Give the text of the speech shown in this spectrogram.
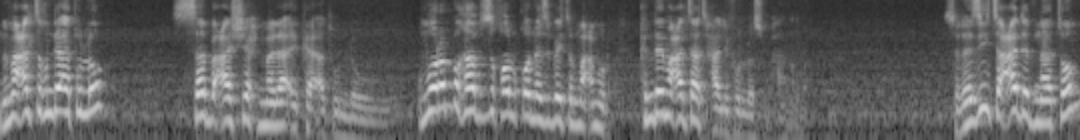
نمعلت خندياتو له سبعة شح ملائكه اتو له ومرب خبز خلقو نزبيت المعمور كندي معلتات حالف الله سبحان الله سلازي تعددناتهم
